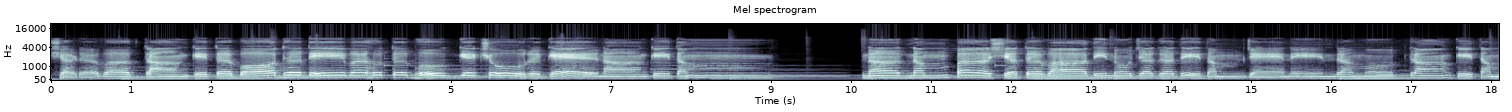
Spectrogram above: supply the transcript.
षड्वक्त्राङ्कितबौद्धदेवहुतभोग्यक्षोर्गैर्नाङ्कितम् नग्नं पश्यत वादिनो जगदिदं जैनेन्द्रमुद्राङ्कितम्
